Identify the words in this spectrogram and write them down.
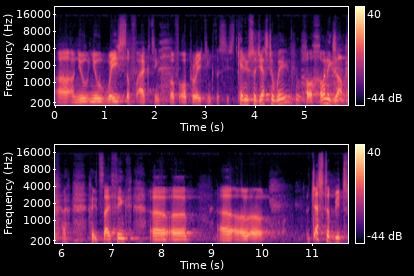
uh, new, new ways of acting, of operating the system. Can you suggest a way? One example. it's, I think, uh, uh, uh, uh just a bit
